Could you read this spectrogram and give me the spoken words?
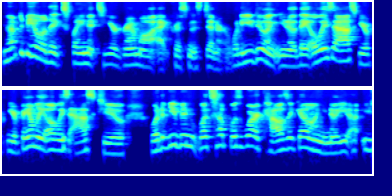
you have to be able to explain it to your grandma at Christmas dinner. What are you doing? You know, they always ask your your family always asks you, what have you been? What's up with work? How's it going? You know, you you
